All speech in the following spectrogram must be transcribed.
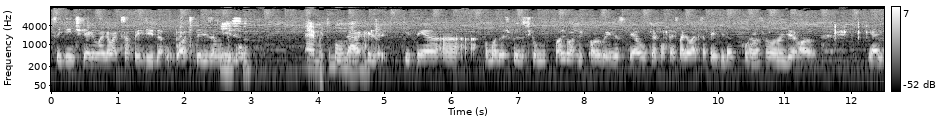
seguinte, que é na Galáxia Perdida, o plot deles é muito Isso. bom. É muito bom que, dá mesmo. aquele, que tem a, a- uma das coisas que eu mais gosto de Power Rangers, que é o que acontece na Galáxia Perdida com relação ao Ranger Rosa. E aí,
